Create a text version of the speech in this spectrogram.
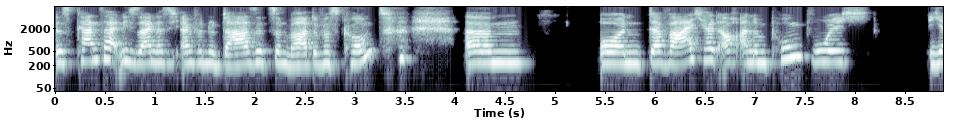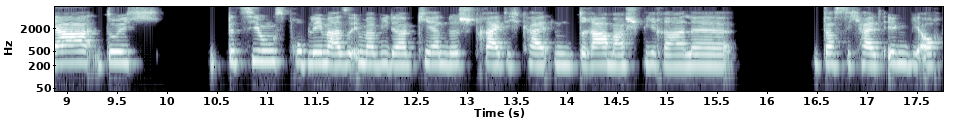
es kann halt nicht sein, dass ich einfach nur da sitze und warte, was kommt. ähm, und da war ich halt auch an einem Punkt, wo ich ja durch Beziehungsprobleme, also immer wiederkehrende Streitigkeiten, Dramaspirale, dass sich halt irgendwie auch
